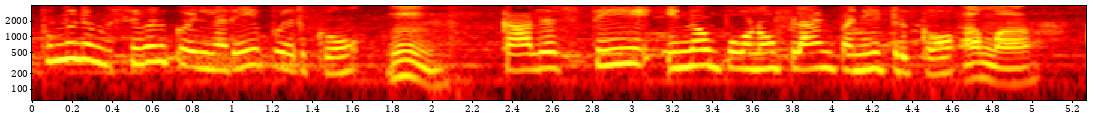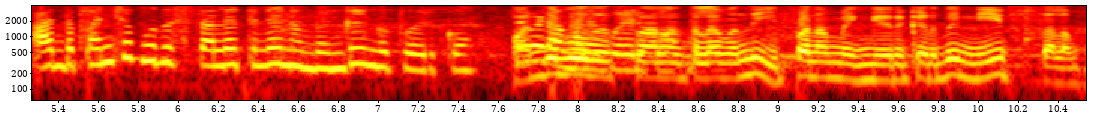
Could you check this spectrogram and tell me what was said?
எப்பவுமே நம்ம சிவன் கோயில் நிறைய போயிருக்கோம் காலஸ்தி இன்னும் போனோம் பிளான் பண்ணிட்டு இருக்கோம் ஆமா. அந்த பஞ்சபூத ஸ்தலத்துல நம்ம எங்க எங்க போயிருக்கோம்? பஞ்சபூத. ஸ்தலத்துல வந்து இப்ப நம்ம இங்க இருக்கிறது நீர் ஸ்தலம்.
